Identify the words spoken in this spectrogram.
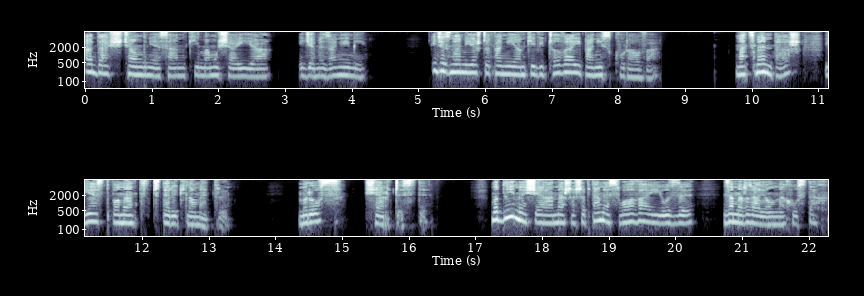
Adaś ciągnie sanki, mamusia i ja idziemy za nimi. Idzie z nami jeszcze pani Jankiewiczowa i pani Skurowa. Na cmentarz jest ponad cztery kilometry. Mróz siarczysty. Modlimy się, a nasze szeptane słowa i łzy zamarzają na chustach,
